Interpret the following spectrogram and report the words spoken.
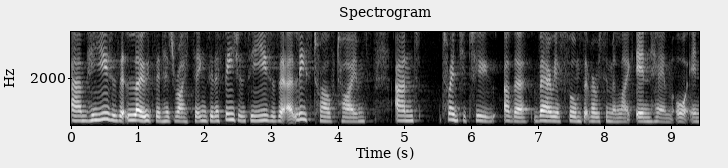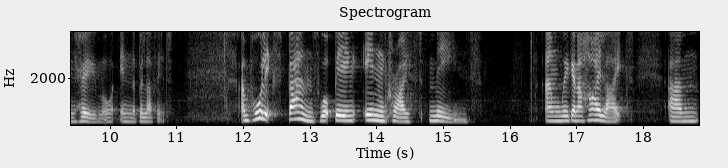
Um, he uses it loads in his writings. In Ephesians, he uses it at least 12 times, and 22 other various forms that are very similar, like in him or in whom or in the beloved. And Paul expands what being in Christ means. And we're going to highlight um,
